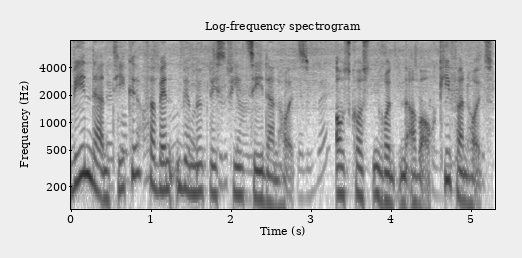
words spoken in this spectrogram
Wie in der Antike verwenden wir möglichst viel Zedernholz. Aus Kostengründen aber auch Kiefernholz.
